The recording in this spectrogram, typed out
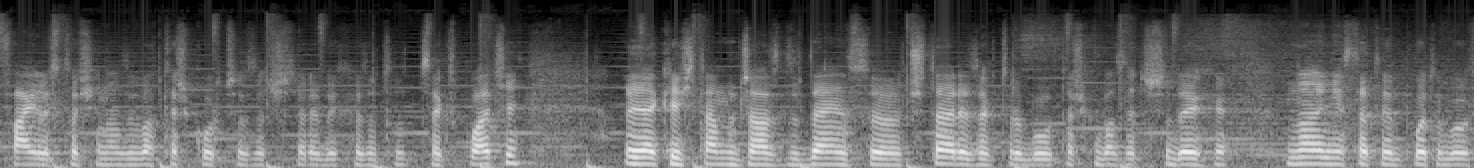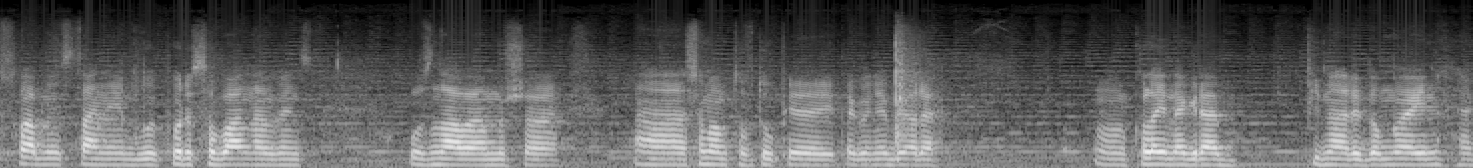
Files to się nazywa, też kurczę za 4 dychy za to CEX płaci. Jakieś tam Just Dance 4, za które było też chyba za 3 dychy. No ale niestety płyty były w słabym stanie, były porysowane, więc uznałem, że, e, że mam to w dupie i tego nie biorę. Kolejna gra Binary Domain,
